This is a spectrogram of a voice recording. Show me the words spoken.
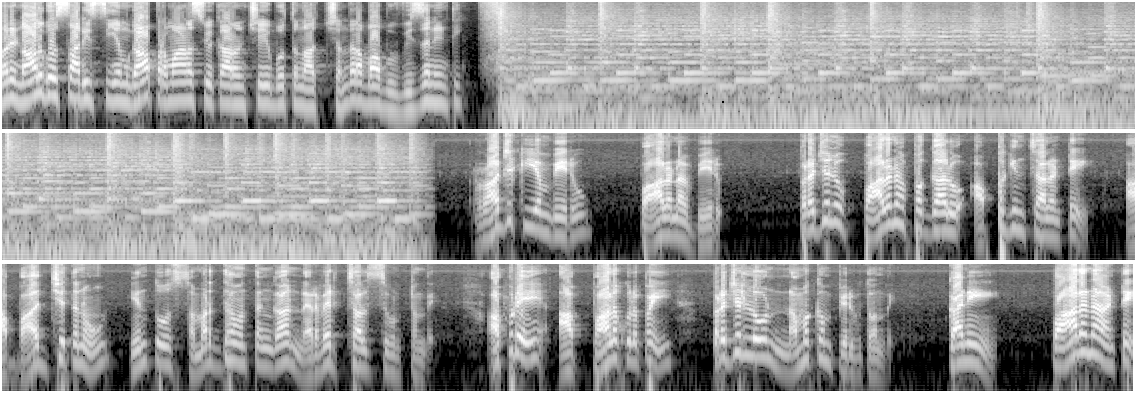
మరి నాలుగోసారి సీఎంగా ప్రమాణ స్వీకారం చేయబోతున్న చంద్రబాబు విజన్ ఏంటి? రాజకీయం వేరు పాలన వేరు. ప్రజలు పాలనా పగ్గాలు అప్పగించాలంటే ఆ బాధ్యతను ఎంతో సమర్థవంతంగా నెరవేర్చాల్సి ఉంటుంది. అప్పుడే ఆ పాలకులపై ప్రజల్లో నమ్మకం పెరుగుతుంది. కానీ పాలన అంటే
